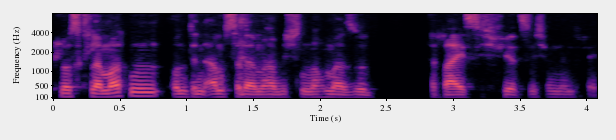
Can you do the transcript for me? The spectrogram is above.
plus Klamotten und in Amsterdam habe ich nochmal so 30, 40 um den Dreh.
